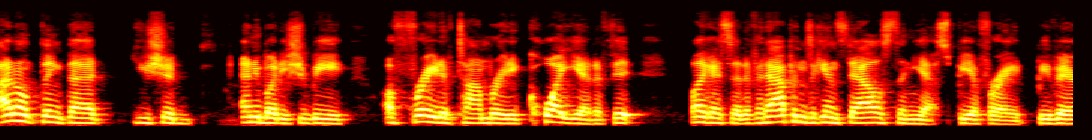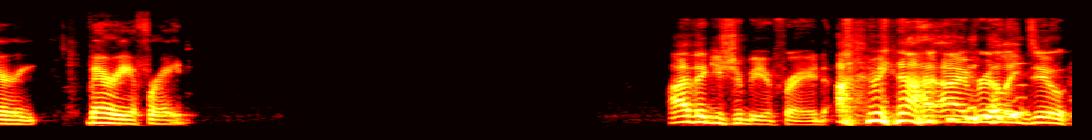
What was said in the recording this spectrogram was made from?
i don't think that you should anybody should be afraid of tom brady quite yet if it like i said if it happens against dallas then yes be afraid be very very afraid I think you should be afraid. I mean, I, I really do.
